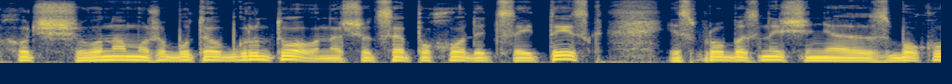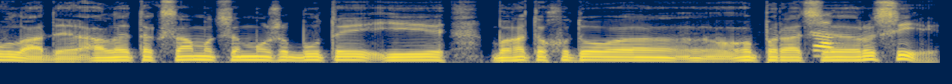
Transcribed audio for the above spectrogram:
хоч вона може бути обґрунтована, що це походить цей тиск і спроба знищення з боку влади, але так само це може бути і багатоходова операція. Росії.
